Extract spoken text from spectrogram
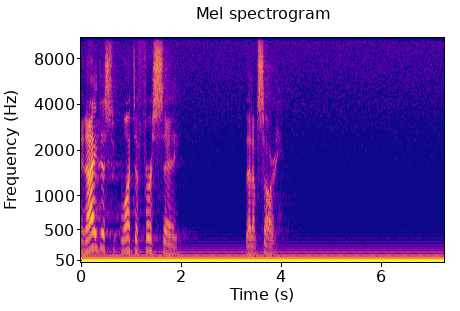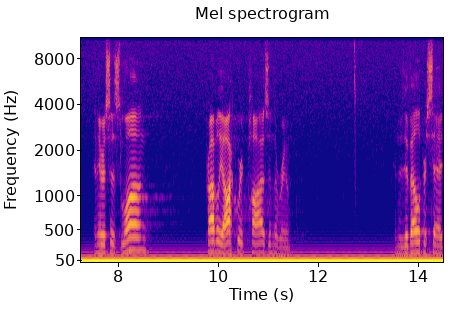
And I just want to first say that I'm sorry. And there was this long, probably awkward pause in the room. And the developer said,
